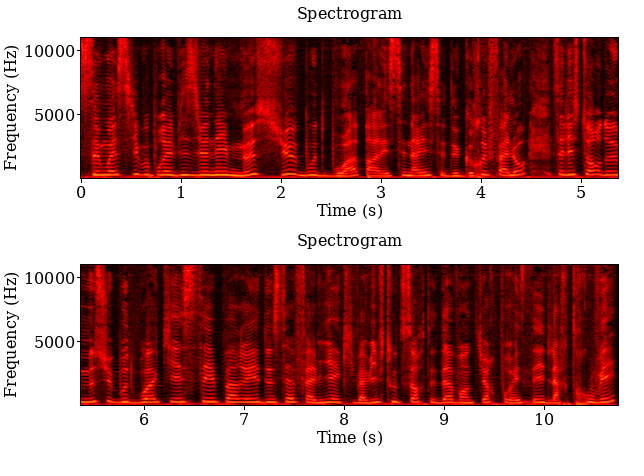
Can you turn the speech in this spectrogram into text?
Ce mois-ci, vous pourrez visionner Monsieur Bout de Bois par les scénaristes de Gruffalo. C'est l'histoire de Monsieur Bout de Bois qui est séparé de sa famille et qui va vivre toutes sortes d'aventures pour essayer de la retrouver.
